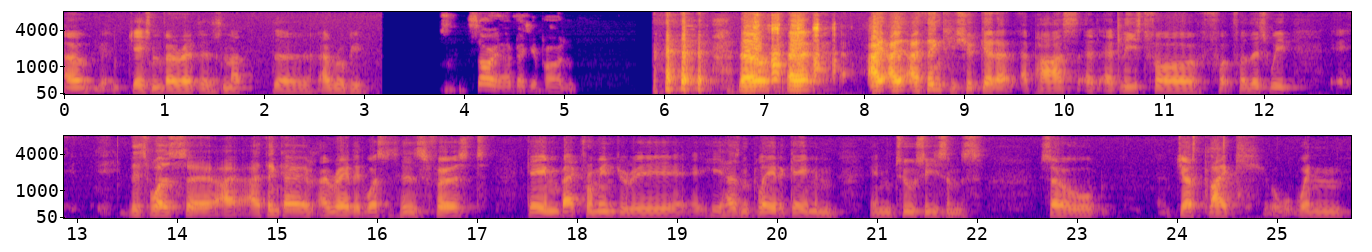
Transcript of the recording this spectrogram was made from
Oh, Jason Verrett is not the a rookie. Sorry, I beg your pardon. no, uh, I, I, I think he should get a, a pass at, at least for, for, for this week. This was uh, I, I think I, I read it was his first game back from injury. He hasn't played a game in, in two seasons, so just like when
